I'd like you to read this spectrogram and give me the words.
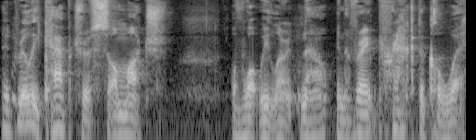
It really captures so much of what we learned now in a very practical way.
